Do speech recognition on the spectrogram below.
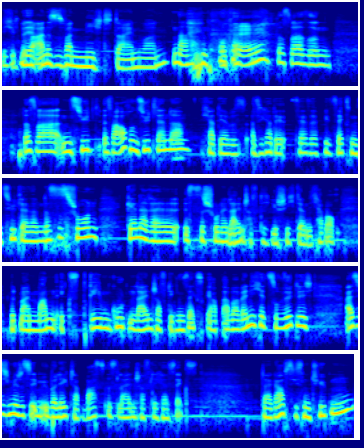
Ich nehme an, es war nicht dein Mann. Nein. Okay. Das war so ein, das war ein Süd, es war auch ein Südländer. Ich hatte ja, bis, also ich hatte sehr, sehr viel Sex mit Südländern. Das ist schon, generell ist es schon eine leidenschaftliche Geschichte. Und ich habe auch mit meinem Mann extrem guten, leidenschaftlichen Sex gehabt. Aber wenn ich jetzt so wirklich, als ich mir das eben überlegt habe, was ist leidenschaftlicher Sex? Da gab es diesen Typen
